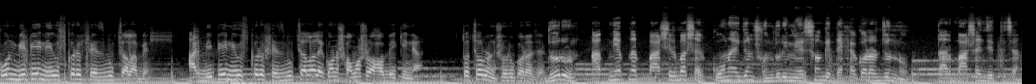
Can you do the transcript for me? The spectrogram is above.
কোন বিপিএন ইউজ করে ফেসবুক চালাবেন আর বিপিএন ইউজ করে ফেসবুক চালালে কোনো সমস্যা হবে কিনা। তো চলুন শুরু করা যাক। ধরুন, আপনি আপনার পাশের বাসার কোনো একজন সুন্দরী মেয়ের সঙ্গে দেখা করার জন্য তার বাসায় যেতে চান।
